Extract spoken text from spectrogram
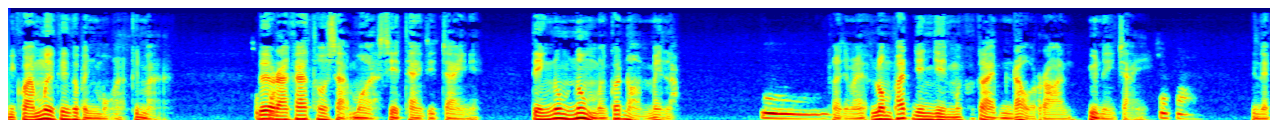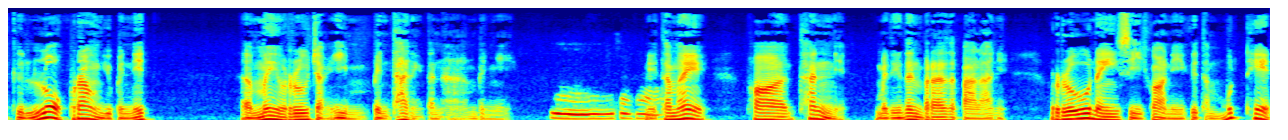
มีความมืดขึ้นก็เป็นโมหะขึ้นมา ด้วยราคะโทสะโมหะเสียดแทงจิตใจเนี่ย เตียงนุ่มๆมันก็นอนไม่หลับอืมเข้าใจไหมลมพัดเย็นๆมันก็กลายเป็นเร่าร้อนอยู่ในใจเจ้าค่ะนี่นะคือโลกพร่องอยู่เป็นนิดเอ่อไม่รู้จักอิ่มเป็นท่าตุแห่งตัณหามันเป็นงี้อืมเจ้าค่ะนี่ทำให้พอท่านเนี่ยหมายถึงท่านพระราชปาละเนี่ย รู้ในสี่ข้อนี้คือทำมุตเทศ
